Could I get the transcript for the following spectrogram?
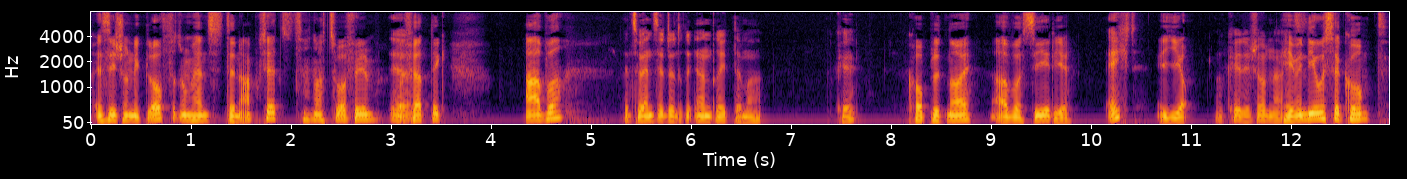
es ist schon nicht gelaufen, darum haben sie es dann abgesetzt nach zwei Filmen, Ja. fertig. Aber, Jetzt werden sie den einen dritten machen. Okay. komplett neu, aber Serie. Echt? Ja. Okay, das ist schon nice. Hey, wenn die rauskommt,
